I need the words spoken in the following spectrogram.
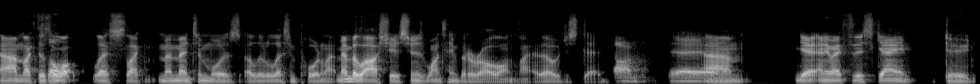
Um, like there's a lot less like momentum was a little less important. Like remember last year, as soon as one team got a roll on, like they were just dead. Yeah. yeah. Um, yeah. Anyway, for this game, dude,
